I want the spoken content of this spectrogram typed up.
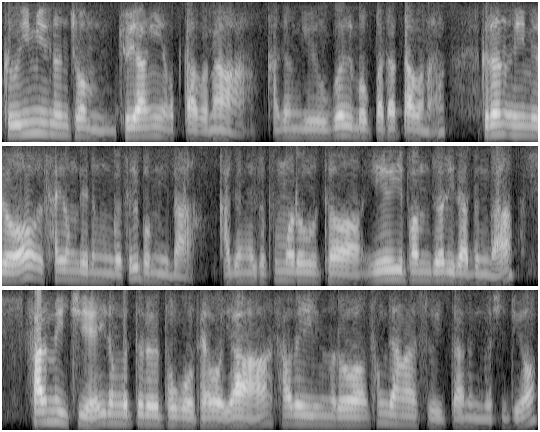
그 의미는 좀 교양이 없다거나 가정교육을 못 받았다거나 그런 의미로 사용되는 것을 봅니다. 가정에서 부모로부터 예의 범절이라든가 삶의 지혜 이런 것들을 보고 배워야 사회인으로 성장할 수 있다는 것이지요.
